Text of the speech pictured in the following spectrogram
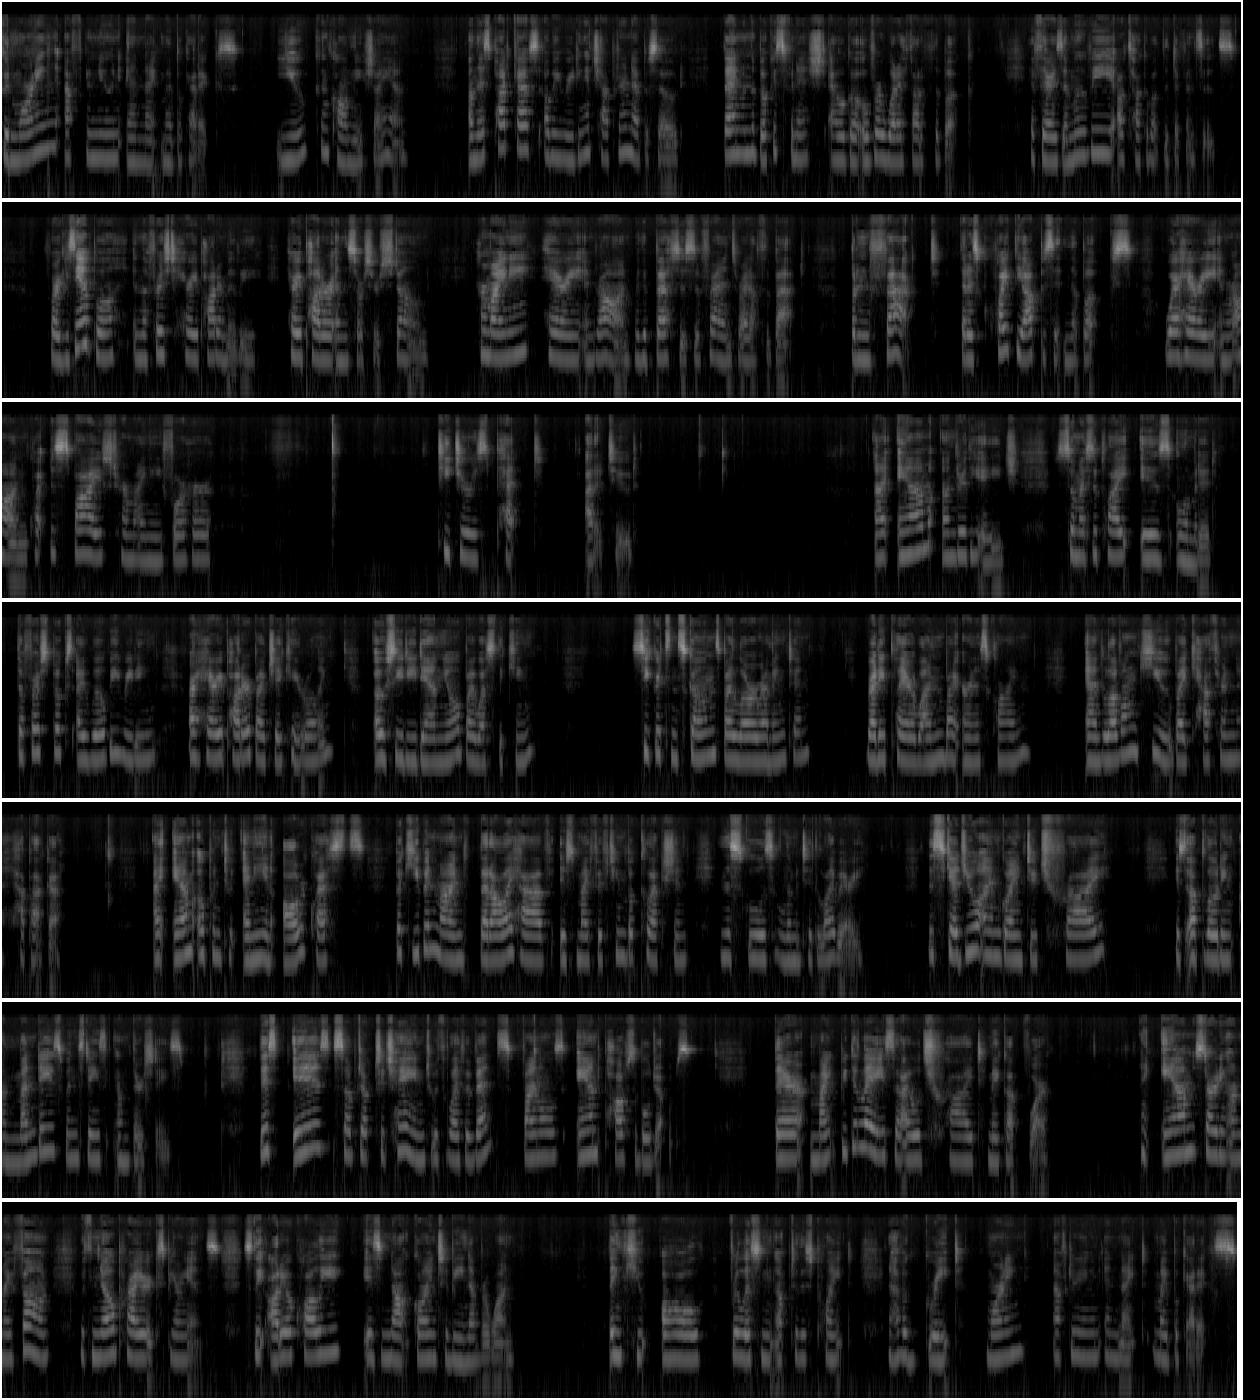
Good morning, afternoon, and night, my book addicts. You can call me Cheyenne. On this podcast, I'll be reading a chapter and episode. Then, when the book is finished, I will go over what I thought of the book. If there is a movie, I'll talk about the differences. For example, in the first Harry Potter movie, Harry Potter and the Sorcerer's Stone, Hermione, Harry, and Ron were the bestest of friends right off the bat. But in fact, that is quite the opposite in the books where Harry and Ron quite despised Hermione for her teacher's pet attitude. I am under the age, so my supply is limited. The first books I will be reading are Harry Potter by J.K. Rowling, OCD Daniel by Wesley King, Secrets and Scones by Laura Remington, Ready Player One by Ernest Cline, and Love on Cue by Catherine Hapaka. I am open to any and all requests, but keep in mind that all I have is my 15 book collection in the school's limited library. The schedule I am going to try is uploading on Mondays, Wednesdays, and Thursdays. This is subject to change with life events, finals, and possible jobs. There might be delays that I will try to make up for. I am starting on my phone with no prior experience, so the audio quality is not going to be number one. Thank you all for listening up to this point, and have a great morning, afternoon, and night, my book addicts.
